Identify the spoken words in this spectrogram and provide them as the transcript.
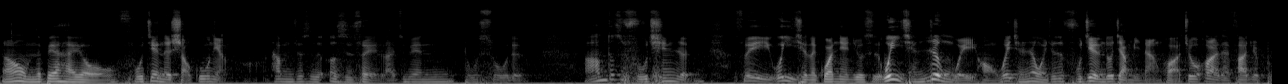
然后我们那边还有福建的小姑娘，他们就是二十岁来这边读书的，然后他们都是福清人，所以我以前的观念就是，我以前认为哈，我以前认为就是福建人都讲闽南话，结果后来才发觉不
